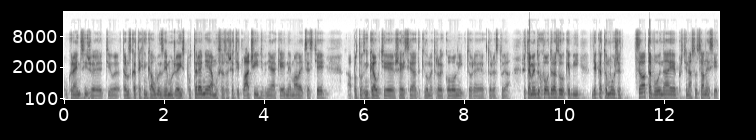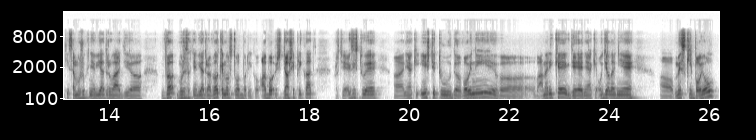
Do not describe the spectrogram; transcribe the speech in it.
Ukrajinci, že tí, tá ruská technika vôbec nemôže ísť po teréne a musia sa všetci tlačiť v nejakej jednej malej ceste a potom vznikajú tie 60-kilometrové kolóny, ktoré, ktoré stoja. Že tam jednoducho odrazu, keby vďaka tomu, že celá tá vojna je proste na sociálnej sieti, sa môžu k nej vyjadrovať uh, veľ, môže sa k nej vyjadrovať veľké množstvo odborníkov. Alebo ešte ďalší príklad, proste existuje nejaký inštitút vojny v, v Amerike, kde je nejaké oddelenie mestských bojov,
